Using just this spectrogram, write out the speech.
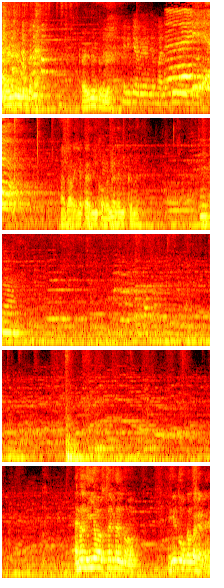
കൈ നീട്ടില്ല കൈ നീട്ടില്ല ഞാൻ പലപ്പോഴും അതടങ്ങട്ടെ അതിന് കുറെ നേരം നിൽക്കുന്നത് എന്നാ നീ ഹോസ്പിറ്റലിൽ നിന്നോ? നീ തൂക്കം പകട്ടെ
